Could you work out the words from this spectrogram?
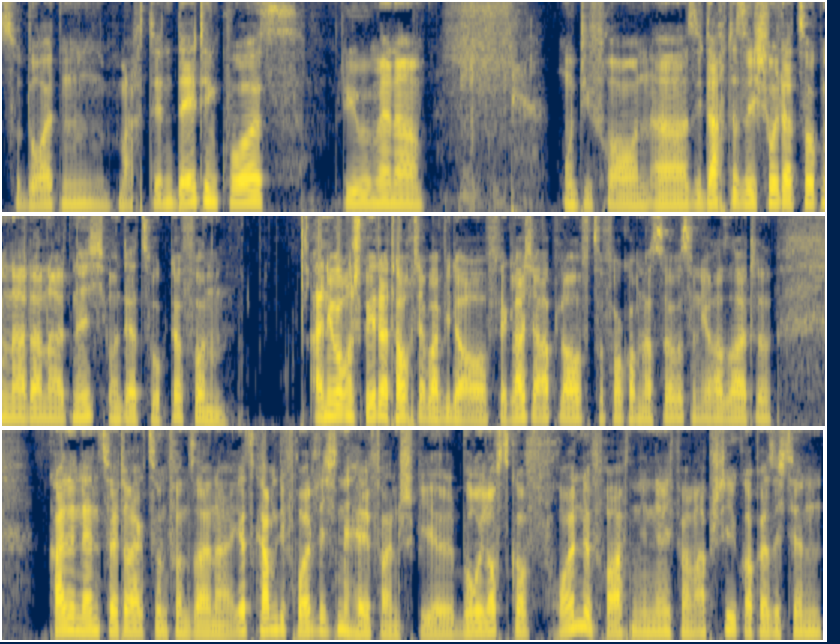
zu deuten. Macht den Datingkurs, liebe Männer und die Frauen. Äh, sie dachte sich, Schulterzucken, na dann halt nicht, und er zog davon. Einige Wochen später tauchte er aber wieder auf. Der gleiche Ablauf, zuvorkommender Service von ihrer Seite. Keine nennenswerte Reaktion von seiner. Jetzt kamen die freundlichen Helfer ins Spiel. Borilovskov Freunde fragten ihn nämlich beim Abstieg, ob er sich denn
